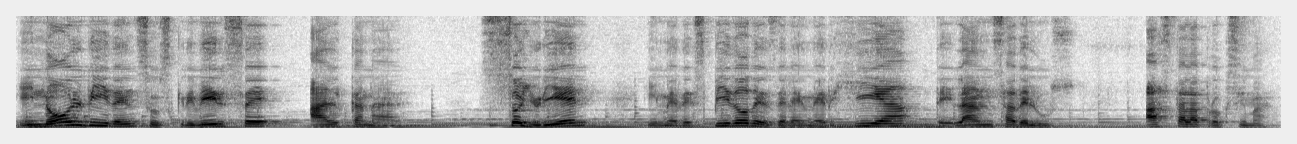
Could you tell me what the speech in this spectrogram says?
y no olviden suscribirse al canal. Soy Uriel y me despido desde la energía de Lanza de Luz. Hasta la próxima.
